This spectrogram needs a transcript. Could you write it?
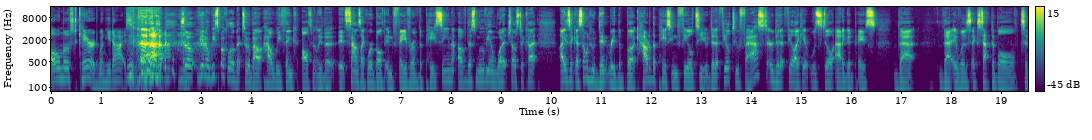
almost cared when he dies So, you know, we spoke a little bit too about how we think ultimately the it sounds like we're both in favor of the pacing of this movie and what it chose to cut. Isaac, as someone who didn't read the book, how did the pacing feel to you? Did it feel too fast or did it feel like it was still at a good pace that that it was acceptable to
